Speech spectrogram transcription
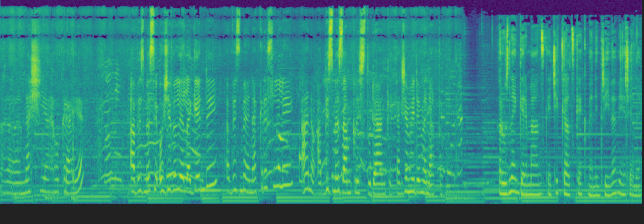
uh, našího kraje, aby jsme si oživili legendy, aby jsme je nakreslili, ano, aby jsme zamkli studánky. Takže my jdeme na to. Různé germánské či keltské kmeny dříve věřily,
